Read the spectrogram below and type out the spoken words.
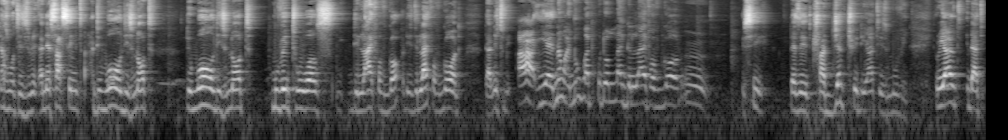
That's what is, and then start saying the world is not, the world is not moving towards the life of God. It's the life of God that needs to be, ah, yeah, now I know why people don't like the life of God. Mm. You see, there's a trajectory the heart is moving. You realize that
